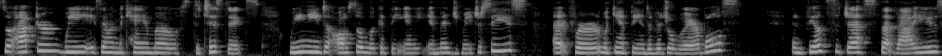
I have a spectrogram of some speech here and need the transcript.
So after we examined the KMO statistics, we need to also look at the anti-image matrices at, for looking at the individual variables. And Fields suggests that values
